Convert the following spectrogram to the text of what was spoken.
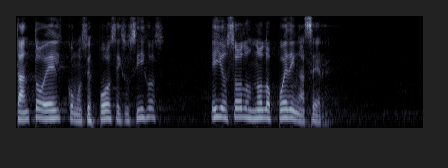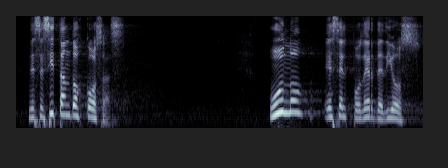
tanto él como su esposa y sus hijos, ellos solos no lo pueden hacer. Necesitan dos cosas. Uno es el poder de Dios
